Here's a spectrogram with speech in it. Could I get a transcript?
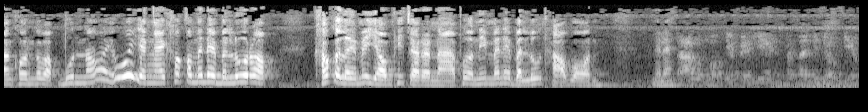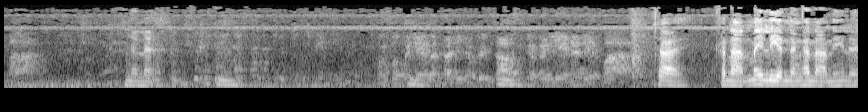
บางคนก็บอกบุญน้อยอุ้ยยังไงเขาก็ไม่ได้บรรลุหรอกเขาก็เลยไม่ยอมพิจารณาพวกนี้ไม่ได้บรรลุถาวรเนี่ยนะตาบอกอย่าไปเรียนพระไตรปิฎกเดี๋ยวบ้านั่นแหละผมบอกไปเรียนพระไตรปิฎกด้วยซ้ำอย่าไปเรียนนะเดี๋ยวบ้าใช่ ขนาดไม่เรียนยังขนาดนี้เลย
